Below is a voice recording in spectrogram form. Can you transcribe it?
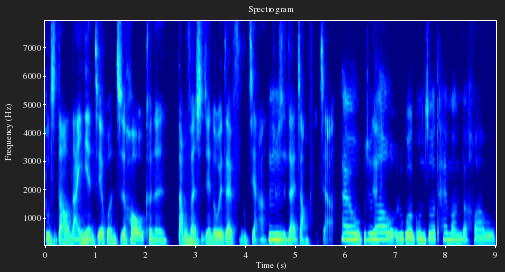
不知道哪一年结婚之后可能。大部分时间都会在夫家，就是在丈夫家。还有，我不知道，如果工作太忙的话，我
